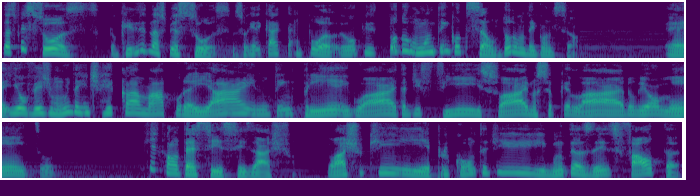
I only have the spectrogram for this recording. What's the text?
das pessoas. Eu acredito nas pessoas. Eu sou aquele cara que, pô, eu todo mundo tem condição. Todo mundo tem condição. É, e eu vejo muita gente reclamar por aí. Ai, não tem emprego. Ai, tá difícil. Ai, não sei o que lá. Não ganho aumento. Por que acontece isso, vocês acham? Eu acho que é por conta de muitas vezes falta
